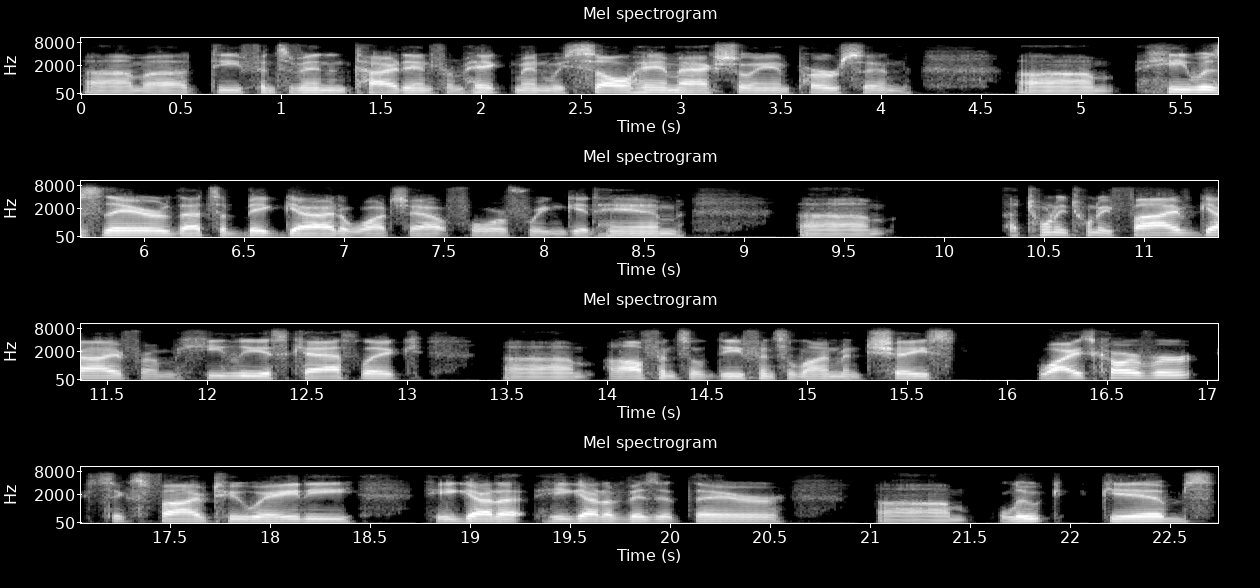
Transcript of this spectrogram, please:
um, a defensive end and tight end from Hickman. We saw him actually in person. Um, he was there. That's a big guy to watch out for if we can get him. Um, a 2025 guy from Helias Catholic, um, offensive defensive lineman Chase Wisecarver, 6'5", 280. He got a he got a visit there. Um, Luke Gibbs,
